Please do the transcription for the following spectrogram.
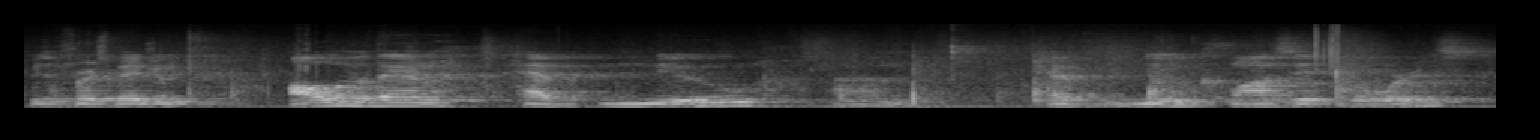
Here's the first bedroom. All of them have new, um, have new closet doors.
